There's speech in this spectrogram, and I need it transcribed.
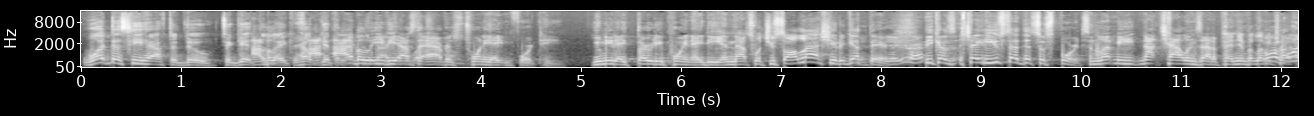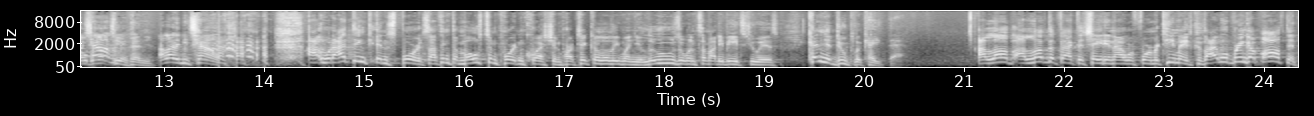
what does he have to do to get the bel- Lakers, help get the I, I Lakers believe he has to average 28 and 14. You need a 30 point AD, and that's what you saw last year to get there. yeah, right. Because Shady, you said this is sports, and let me not challenge that opinion, but let Go me try to open up me. opinion. I like to be challenged. I, what I think in sports, I think the most important question, particularly when you lose or when somebody beats you, is can you duplicate that? I love, I love the fact that Shady and I were former teammates because I will bring up often.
